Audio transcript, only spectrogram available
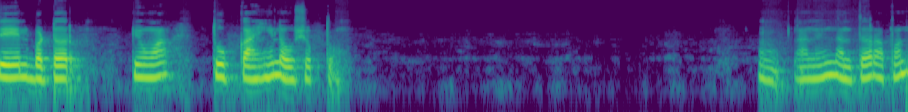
तेल बटर किंवा तूप काही लावू शकतो. आणि नंतर आपण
